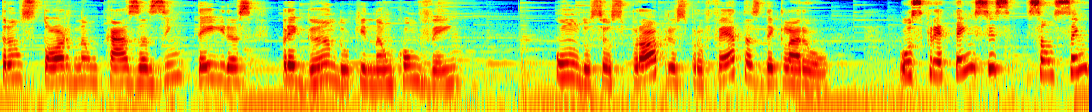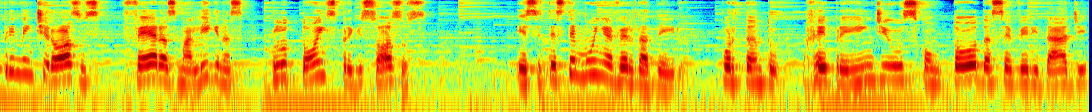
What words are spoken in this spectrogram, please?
transtornam casas inteiras pregando o que não convém. Um dos seus próprios profetas declarou: Os cretenses são sempre mentirosos, feras malignas, glutões preguiçosos. Esse testemunho é verdadeiro. Portanto, repreende-os com toda a severidade,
